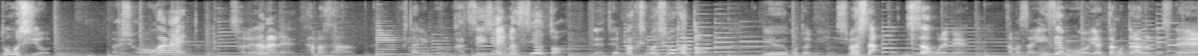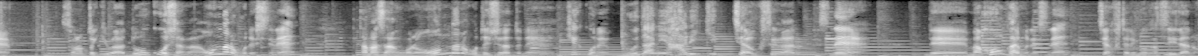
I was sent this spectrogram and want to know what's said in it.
どうしよう、まあ、しょうがないと。それならねタマさん2人分担いじゃいますよと。で転泊しましょうかということにしました。実はこれねタマさん以前もやったことあるんですね。その時は同行者が女の子でしてね。タマさんこの女の子と一緒だとね結構ね無駄に張り切っちゃう癖があるんですね。でまあ今回もですねじゃあ2人分担いだの。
